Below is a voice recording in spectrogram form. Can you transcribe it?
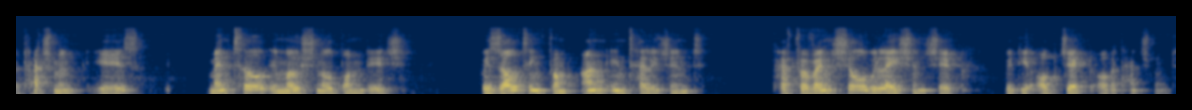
Attachment is mental emotional bondage resulting from unintelligent preferential relationship with the object of attachment.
